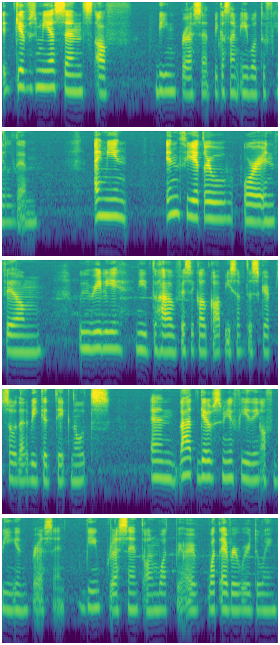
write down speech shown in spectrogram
it gives me a sense of being present because I'm able to feel them. I mean, in theater or in film, we really need to have physical copies of the script so that we could take notes. And that gives me a feeling of being in present being present on what we are whatever we're doing.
